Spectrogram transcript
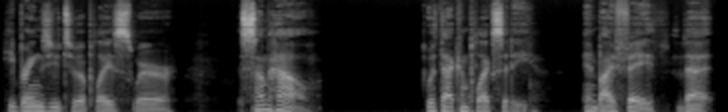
he brings you to a place where somehow with that complexity and by faith that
